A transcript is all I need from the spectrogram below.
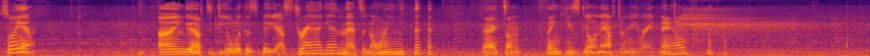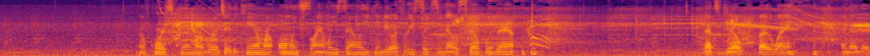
So yeah. I'm gonna have to deal with this big ass dragon. That's annoying. In fact, I think he's going after me right now. course, you can like rotate the camera only slightly. Sadly, you can do a 360 no scope with that. That's a joke, by the way. I know that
